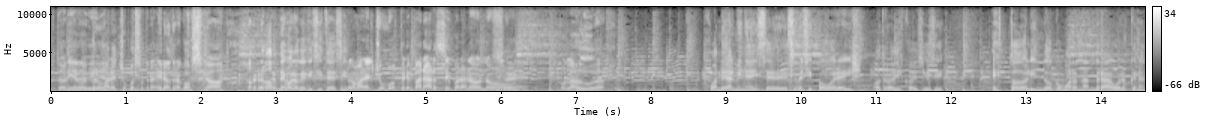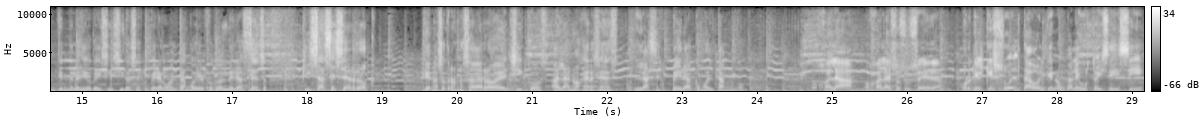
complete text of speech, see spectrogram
Historia Igual de vida. cromar el chumbo es otra, era otra cosa. No, no. Pero no, entendemos no. lo que quisiste decir. Tomar el chumbo es prepararse para no, no. Sí. Por las dudas. Juan de Almine dice, decime si Power Age, otro disco de sí, es todo lindo como Hernán Drago. A los que no entienden les digo que sí los espera como el tango y el fútbol del ascenso. Quizás ese rock que a nosotros nos agarraba de chicos, a las nuevas generaciones las espera como el tango. Ojalá, ojalá eso suceda. Porque el que suelta o el que nunca le gustó ACDC,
